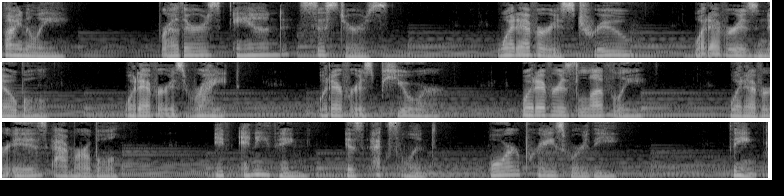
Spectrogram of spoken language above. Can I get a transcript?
Finally, brothers and sisters, whatever is true, whatever is noble, whatever is right, whatever is pure, whatever is lovely, whatever is admirable, if anything is excellent or praiseworthy, think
